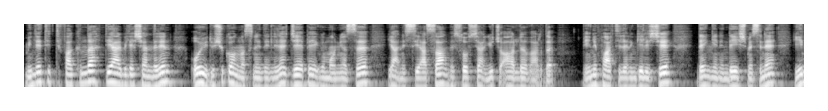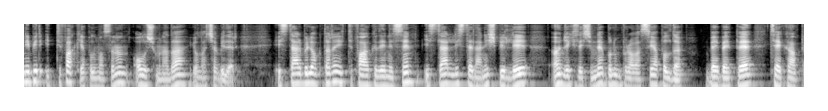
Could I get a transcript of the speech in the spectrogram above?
Millet İttifakı'nda diğer bileşenlerin oyu düşük olması nedeniyle CHP hegemonyası yani siyasal ve sosyal güç ağırlığı vardı. Yeni partilerin gelişi dengenin değişmesine, yeni bir ittifak yapılmasının oluşumuna da yol açabilir. İster blokların ittifakı denilsin, ister listeden işbirliği, önceki seçimde bunun provası yapıldı. BBP, TKP,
